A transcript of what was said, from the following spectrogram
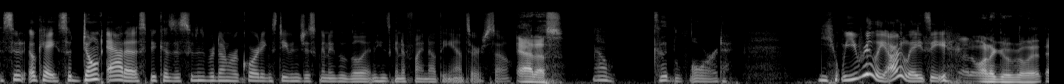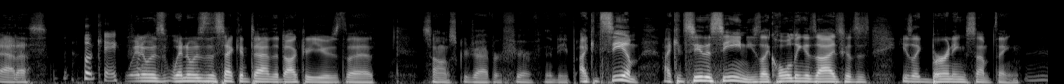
As soon, okay, so don't add us because as soon as we're done recording, Steven's just going to Google it and he's going to find out the answer. So, Add us. oh, good lord, you, you really are lazy. I don't want to Google it. Add us. okay, When it was when it was the second time the doctor used the sonic screwdriver fear from the deep. I can see him. I can see the scene. He's like holding his eyes because he's like burning something, mm.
